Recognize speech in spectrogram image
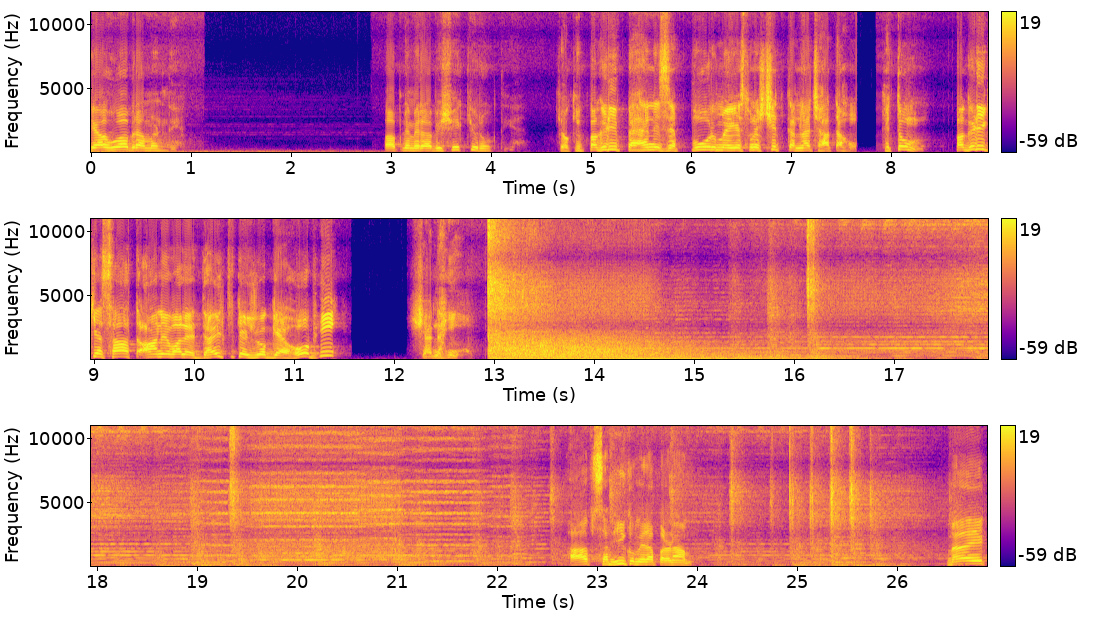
क्या हुआ ब्राह्मण देव? आपने मेरा अभिषेक क्यों रोक दिया? क्योंकि पगड़ी पहनने से पूर्व मैं ये सुनिश्चित करना चाहता हूँ कि तुम पगड़ी के साथ आने वाले दायित्व के योग्य हो भी या नहीं। आप सभी को मेरा प्रणाम। मैं एक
